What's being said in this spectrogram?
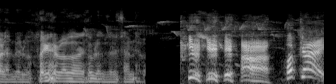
Okay!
